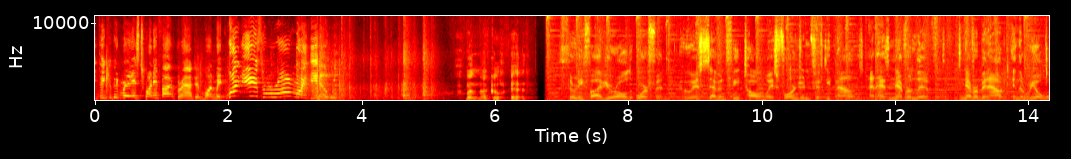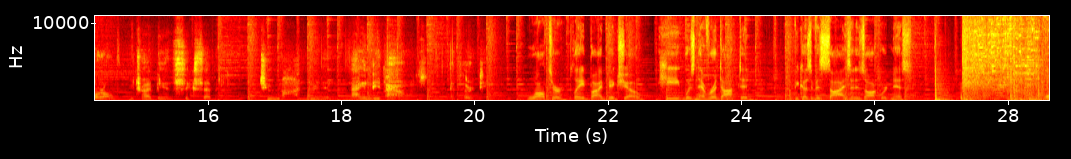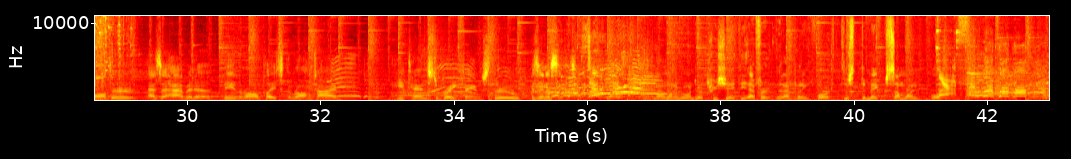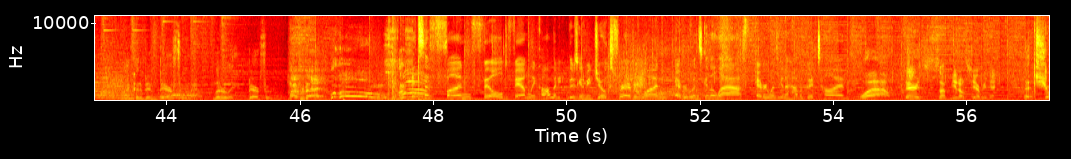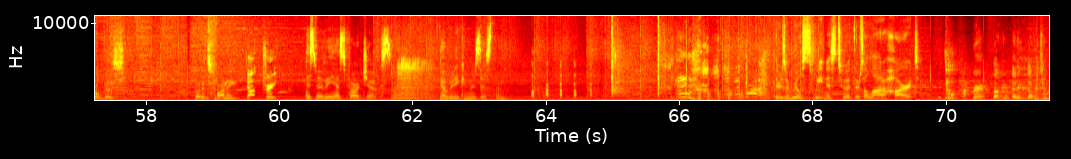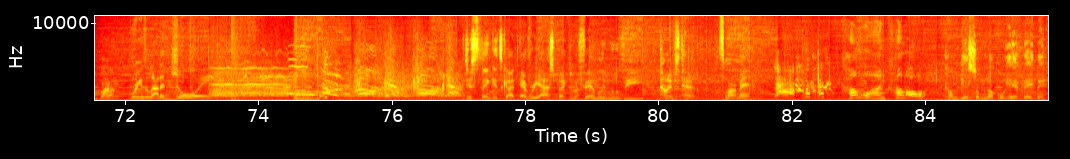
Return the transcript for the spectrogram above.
You think you can raise 25 grand in one week? What is wrong with you? I'm a knucklehead. 35 year old orphan who is seven feet tall and weighs 450 pounds and has never lived. Never been out in the real world. You try being 6'7, 290 pounds at 13. Walter, played by Big Show, he was never adopted because of his size and his awkwardness. Walter has a habit of being at the wrong place at the wrong time. He tends to break things through his innocence. And I want everyone to appreciate the effort that I'm putting forth just to make someone laugh. I could have been barefoot, literally barefoot. How for bad. It's a fun-filled family comedy. There's gonna be jokes for everyone. Everyone's gonna laugh. Everyone's gonna have a good time. Wow. There's something you don't see every day. That's showbiz. But it's funny. Duck treat. This movie has fart jokes. Nobody can resist them. There's a real sweetness to it. There's a lot of heart. Man, love you, Eddie, love you too. Bye. brings a lot of joy. I just think it's got every aspect of a family movie times 10. Smart man. Come on, come on. Come get some knucklehead, baby.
